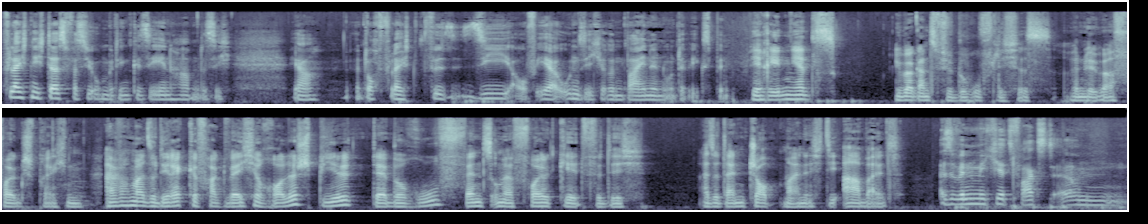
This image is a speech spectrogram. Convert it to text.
vielleicht nicht das, was Sie unbedingt gesehen haben, dass ich ja doch vielleicht für Sie auf eher unsicheren Beinen unterwegs bin. Wir reden jetzt über ganz viel Berufliches, wenn wir über Erfolg sprechen. Einfach mal so direkt gefragt, welche Rolle spielt der Beruf, wenn es um Erfolg geht für dich? Also dein Job, meine ich, die Arbeit. Also wenn du mich jetzt fragst, ähm,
